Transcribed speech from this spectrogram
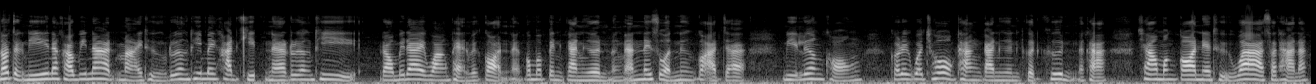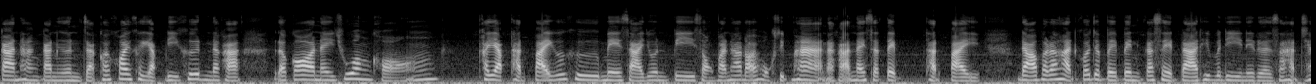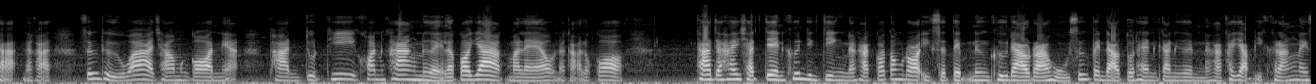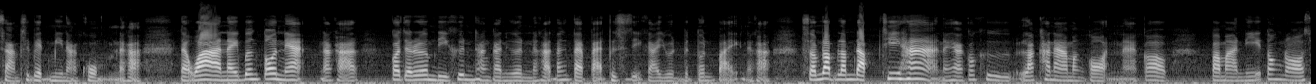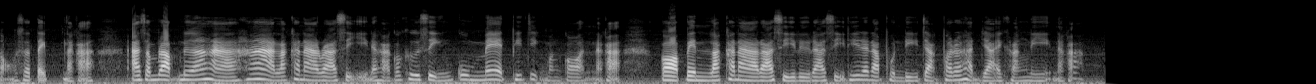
นอกจากนี้นะคะวินาศหมายถึงเรื่องที่ไม่คาดคิดนะเรื่องที่ เราไม่ได้วางแผนไว้ก่อนนะก็มาเป็นการเงิน ดังนั้นในส่วนหนึ่งก็อาจจะมีเรื่องของเขาเรียกว่าโชคทางการเงินเกิดขึ้นนะคะ ชาวมังกรเนี่ยถือว่าสถานการณ์ทางการเงินจะค่อยๆ ขยับดีขึ้นนะคะ แล้วก็ในช่วงของขยับถัดไปก็คือเมษายนปี 2565 นะคะ ในสเต็ปถัดไป ดาวพฤหัสก็จะไปเป็นเกษตราธิบดีในเรือนสหัชชะนะคะ ซึ่งถือว่าชาวมังกรเนี่ยผ่านจุดที่ค่อนข้างเหนื่อยแล้วก็ยากมาแล้วนะคะ แล้วก็ ถ้าจะให้ชัดเจนขึ้นจริง ๆ นะคะ ก็ต้องรออีกสเต็ปหนึ่งคือดาวราหู ซึ่งเป็นดาวตัวแทนการเงินนะคะ ขยับอีกครั้งใน 31 มีนาคมนะคะ แต่ว่าในเบื้องต้นเนี้ยนะคะก็จะเริ่มดีขึ้นทางการเงินนะคะ ตั้งแต่ 8 พฤศจิกายนเป็นต้นไปนะคะสำหรับลำดับที่ 5 นะคะ ก็คือลัคนามังกรนะก็ ประมาณนี้ต้องรอ 2 สเต็ปนะคะอะสำหรับเนื้อหา 5 ลัคนาราศีนะคะ ก็คือสิงห์กุมเมษพิจิกมังกรนะคะ ก็เป็นลัคนาราศีหรือราศีที่ได้รับผลดีจากพระรหัสย้ายครั้งนี้นะคะ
